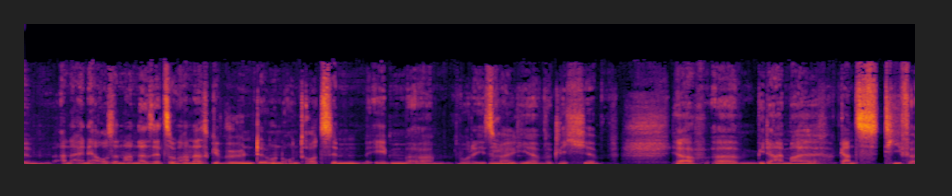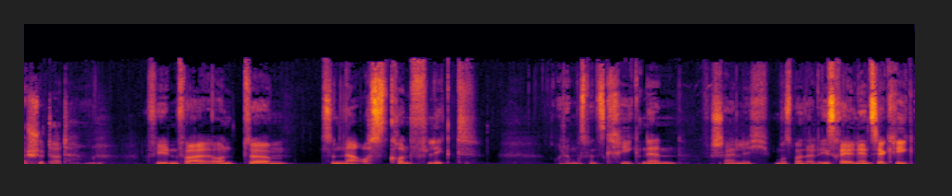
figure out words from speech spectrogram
ähm, an eine Auseinandersetzung anders gewöhnt und, und trotzdem eben äh, wurde Israel mhm. hier wirklich äh, ja, äh, wieder einmal ganz tief erschüttert. Auf jeden Fall. Und ähm, so ein Nahostkonflikt, oder muss man es Krieg nennen? Wahrscheinlich muss man, also Israel nennt es ja Krieg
